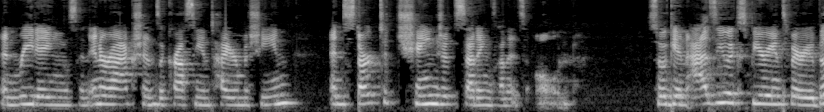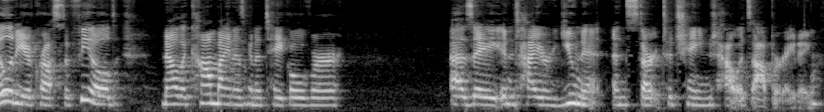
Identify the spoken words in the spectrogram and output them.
and readings and interactions across the entire machine and start to change its settings on its own. So, again, as you experience variability across the field, now the combine is going to take over as a entire unit and start to change how it's operating.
